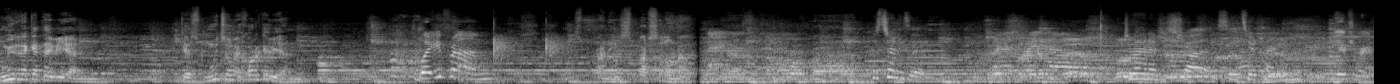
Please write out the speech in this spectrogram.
Muy requete bien. Que es mucho mejor que bien. Where are you from? Spanish, Barcelona. Whose turn is it? Joanna just shot, so it's your turn. Your turn.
